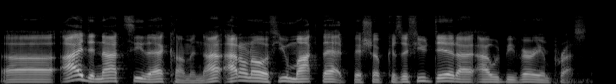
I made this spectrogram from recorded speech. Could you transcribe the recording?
Uh, I did not see that coming. I, I don't know if you mocked that, Bishop, because if you did, I, I would be very impressed.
